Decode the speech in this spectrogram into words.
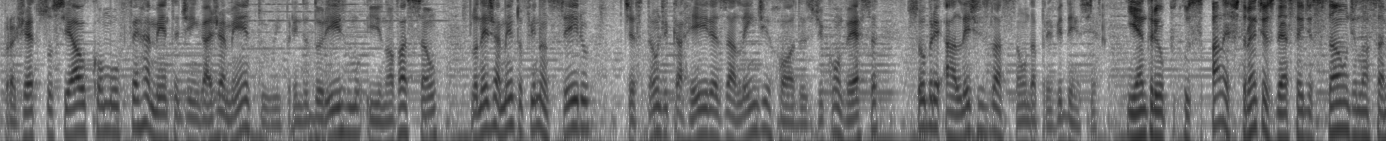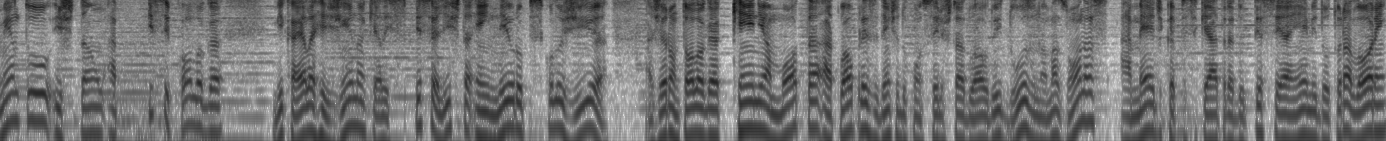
projeto social como ferramenta de engajamento, empreendedorismo e inovação, planejamento financeiro, gestão de carreiras, além de rodas de conversa sobre a legislação da Previdência. E entre os palestrantes dessa edição de lançamento estão a psicóloga Micaela Regina, que é especialista em neuropsicologia, a gerontóloga Kênia Mota, atual presidente do Conselho Estadual do Idoso no Amazonas, a médica psiquiatra do TCAM, doutora Loren,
